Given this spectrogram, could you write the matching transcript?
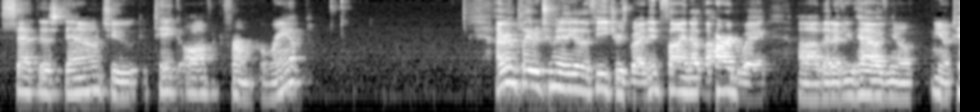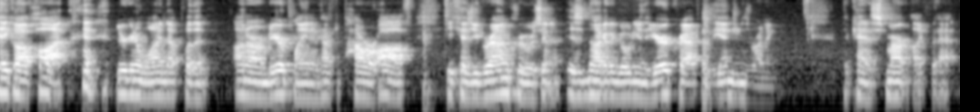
set this down to take off from ramp. I haven't played with too many of the other features, but I did find out the hard way uh, that if you have, you know, you know, take off hot, you're going to wind up with an unarmed airplane and have to power off because your ground crew is, gonna, is not going to go near the aircraft with the engines running. They're kind of smart like that.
